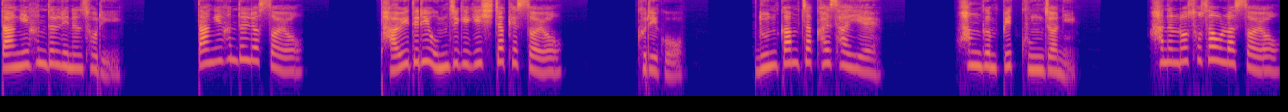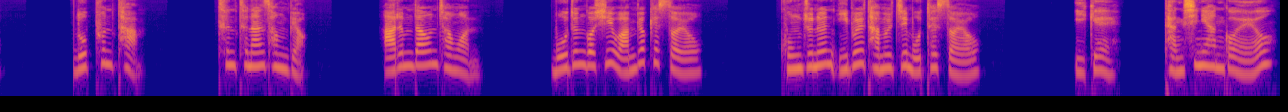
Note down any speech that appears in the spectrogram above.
땅이 흔들리는 소리. 땅이 흔들렸어요. 바위들이 움직이기 시작했어요. 그리고 눈 깜짝할 사이에 황금빛 궁전이 하늘로 솟아올랐어요. 높은 탑, 튼튼한 성벽, 아름다운 정원. 모든 것이 완벽했어요. 공주는 입을 다물지 못했어요. 이게 당신이 한 거예요?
